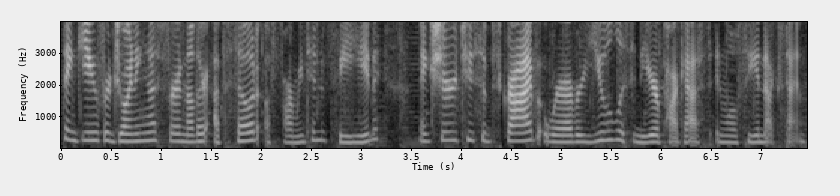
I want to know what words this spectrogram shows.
Thank you for joining us for another episode of Farmington Feed. Make sure to subscribe wherever you listen to your podcast, and we'll see you next time.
